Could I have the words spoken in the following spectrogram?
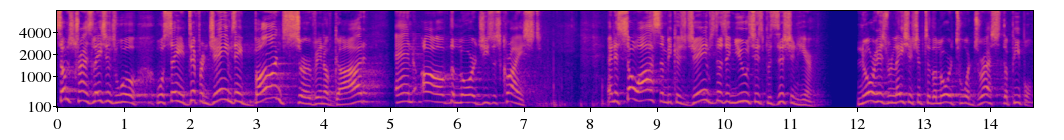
Some translations will, will say a different. James, a bond servant of God and of the Lord Jesus Christ. And it's so awesome because James doesn't use his position here, nor his relationship to the Lord to address the people.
